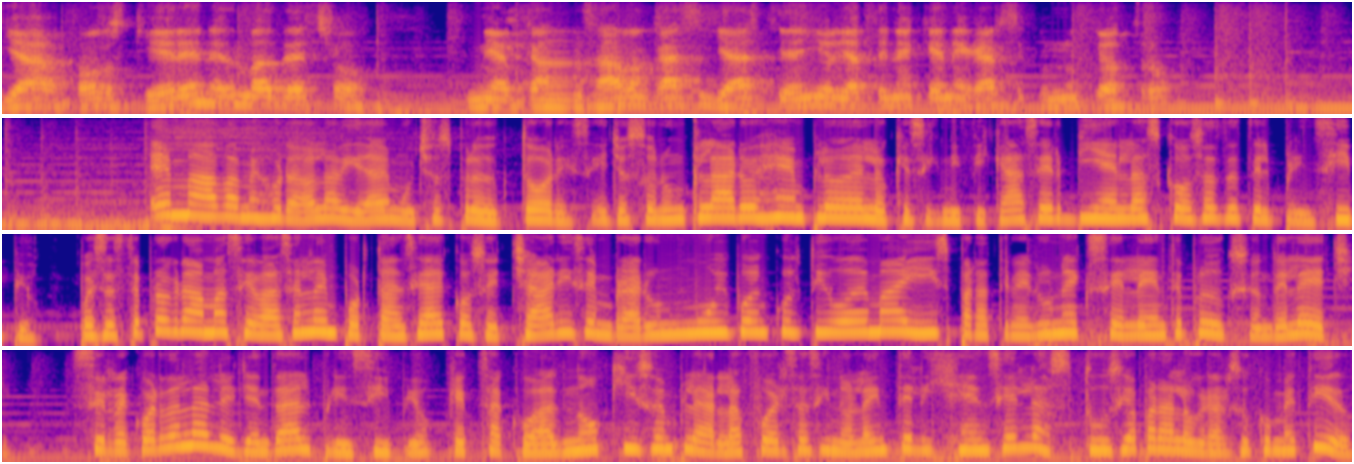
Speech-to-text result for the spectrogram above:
ya todos quieren, es más, de hecho, ni alcanzaban casi ya este año, ya tenía que negarse con uno que otro. EMAP ha mejorado la vida de muchos productores. Ellos son un claro ejemplo de lo que significa hacer bien las cosas desde el principio. Pues este programa se basa en la importancia de cosechar y sembrar un muy buen cultivo de maíz para tener una excelente producción de leche. Si recuerdan la leyenda del principio, Quetzalcoatl no quiso emplear la fuerza sino la inteligencia y la astucia para lograr su cometido.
